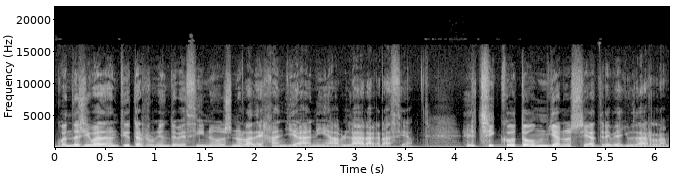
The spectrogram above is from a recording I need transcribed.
Cuando es llevada ante otra reunión de vecinos, no la dejan ya ni hablar a Gracia. El chico Tom ya no se atreve a ayudarla,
